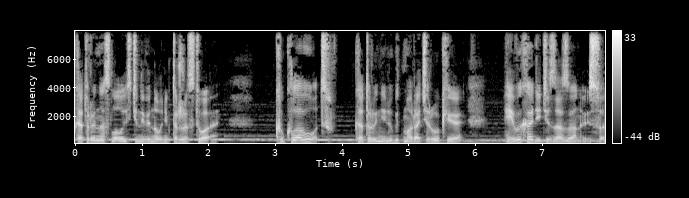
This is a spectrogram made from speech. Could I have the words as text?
которое наслал истинный виновник торжества. Кукловод, который не любит морать руки и выходить из-за занавеса.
